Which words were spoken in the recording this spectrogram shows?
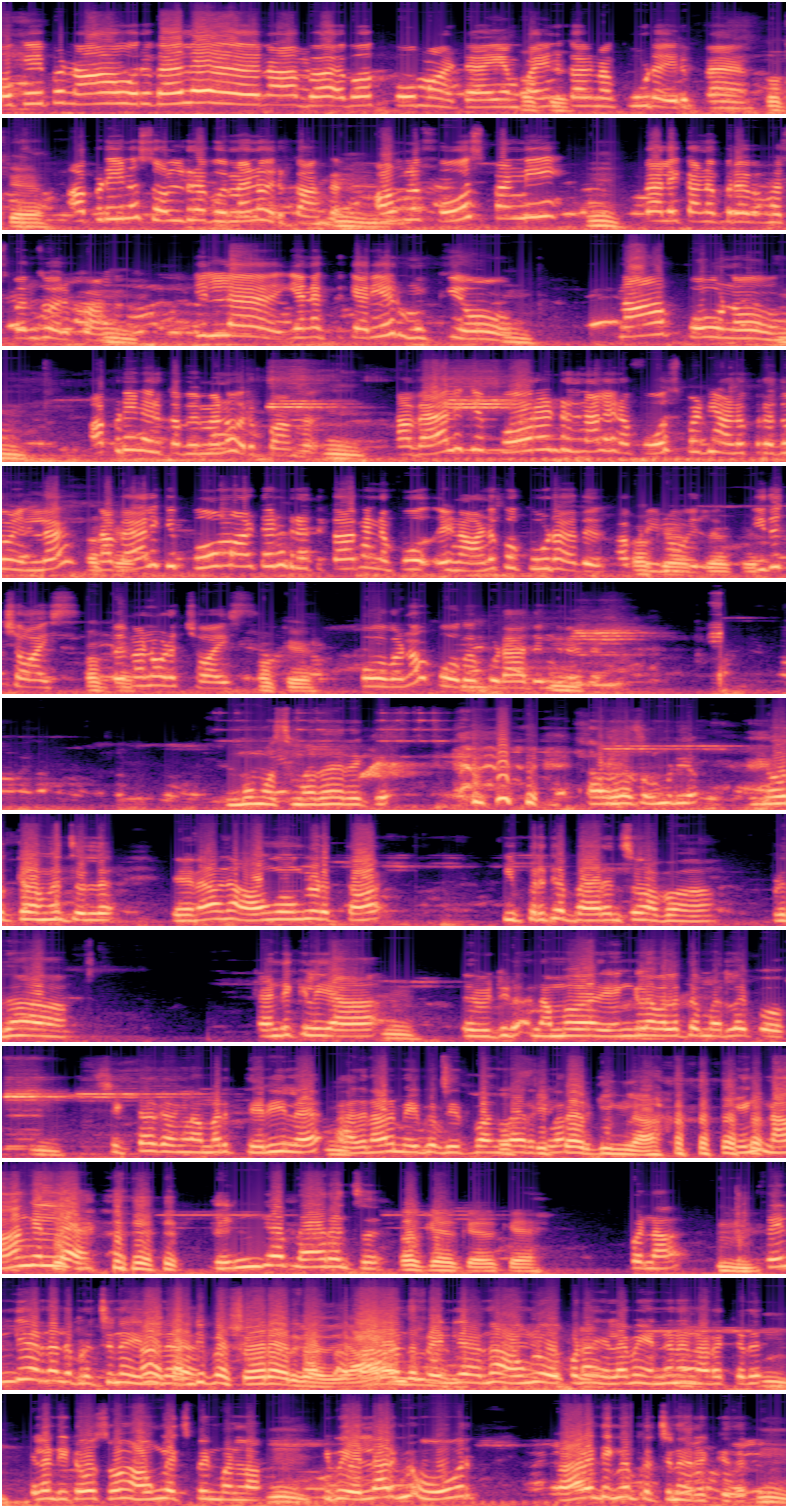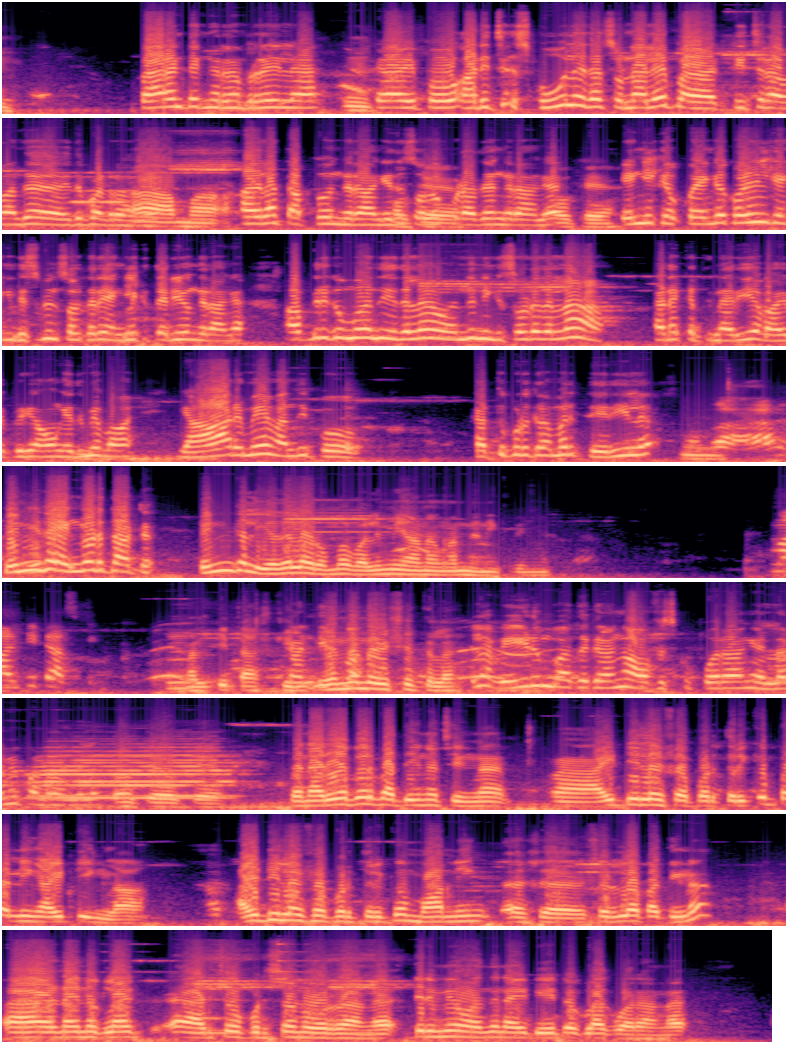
ஓகே இப்போ நான் ஒருவேளை நான் ஒர்க் போக மாட்டேன். என் பையனுக்காக நான் கூட இருப்பேன். அப்படின்னு சொல்ற விமனும் இருக்காங்க. அவங்கள ஃபோர்ஸ் பண்ணி. வேலைக்கு அனுப்புற ஹஸ்பண்ட்ஸும் இருப்பாங்க. இல்ல எனக்கு கெரியர் முக்கியம். நான் போகணும் அப்படின்னு இருக்க விமனும் இருப்பாங்க. நான் வேலைக்கு போறேன்றதுனால என்ன ஃபோர்ஸ் பண்ணி அனுப்புறதும் இல்ல. நான் வேலைக்கு போக மாட்டேன்றதுக்காக என்ன போ என்ன அனுப்ப கூடாது அப்படின்னும் இல்ல. இது சாய்ஸ். விமனோட சாய்ஸ் ஓகே போகணும் போக கூடாதுங்கிறது ரொம்ப மோசமா தான் இருக்கு. அவ்வளவு சொல்ல முடியும். நோக்காம சொல்ல. ஏன்னா அவங்கவுங்களோட தாட் இப்ப இருக்க பேரண்ட்ஸும் அப்போ இப்படிதான் கண்டுக்கலையா? விட்டுட்டு நம்ம எங்களை வளர்த்த மாதிரிலாம் இப்போ ஸ்ட்ரிக்டா இருக்காங்களா மாதிரி தெரியல. அதனால மேபி அப்படி இருப்பாங்களா ஸ்ட்ரிக்டா இருக்கீங்களா? நாங்க இல்ல. எங்க பேரண்ட்ஸ் ஓகே ஓகே ஓகே. இப்ப நான் ஃப்ரெண்ட்லியா இருந்தா அந்த பிரச்சனை இல்ல. கண்டிப்பா ஷோரா இருக்காது. யாரா இருந்தாலும். ஃப்ரெண்ட்லியா இருந்தா அவங்களும் ஓப்பனா எல்லாமே என்னென்ன நடக்குது. எல்லாம் டீட்டெயில்ஸ் அவங்களும் எக்ஸ்பிளைன் பண்ணலாம். இப்போ எல்லாருக்குமே ஓவர் பேரண்டிங்ல பிரச்சனை இருக்குது. பேரண்ட்டுங்கிற முறையில இப்போ அடிச்சு ஸ்கூல் ஏதாவது சொன்னாலே இப்ப டீச்சரை வந்து இது பண்றாங்க. ஆமா. அதெல்லாம் தப்புங்கிறாங்க இது. சொல்லக்கூடாதுங்கிறாங்க. எங்களுக்கு எங்க குழந்தைங்களுக்கு எங்க டிசிப்ளின் சொல்ல தெரியும் எங்களுக்கு தெரியுங்கிறாங்க. அப்படி இருக்கும்போது இதெல்லாம் வந்து நீங்க சொல்றதெல்லாம் நடக்கிறதுக்கு நிறைய வாய்ப்பு இருக்கு. அவங்க எதுவுமே யாருமே வந்து இப்போ கத்து கொடுக்குற மாதிரி தெரியல. பெண்கள் எங்களோட தாட்டு பெண்கள் எதுல ரொம்ப வலிமையானவங்கன்னு நினைக்கிறீங்க? Multi tasking multi tasking. எந்தெந்த விஷயத்துல? இல்ல வீடும் பாத்துக்கிறாங்க ஆபீஸ்க்கு போறாங்க எல்லாமே பண்றாங்க ஓகே ஓகே இப்போ நிறைய பேர் பார்த்தீங்கன்னு வச்சுங்களேன் ஐடி லைஃப்பை பொறுத்த வரைக்கும் இப்போ நீங்கள் ஐடிங்களா ஐடி லைஃப்பை பொறுத்த வரைக்கும் மார்னிங் ஷெடியூலாக பார்த்தீங்கன்னா நைன் ஓ கிளாக் அடிச்சோ பிடிச்சோன்னு ஓடுறாங்க. திரும்பியும் வந்து நைட் எயிட் ஓ கிளாக் வராங்க.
